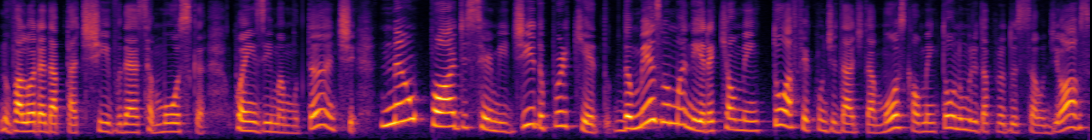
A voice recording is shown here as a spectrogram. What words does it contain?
no valor adaptativo dessa mosca com a enzima mutante, não pode ser medido porque, da mesma maneira que aumentou a fecundidade da mosca, aumentou o número da produção de ovos,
